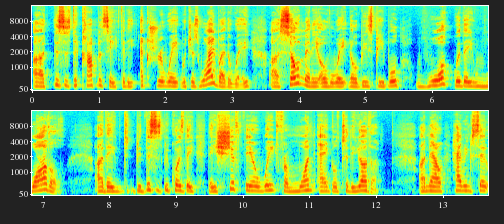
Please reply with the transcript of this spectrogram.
Uh, this is to compensate for the extra weight, which is why, by the way, uh, so many overweight and obese people walk with a waddle. Uh, they this is because they they shift their weight from one ankle to the other. Uh, now, having said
